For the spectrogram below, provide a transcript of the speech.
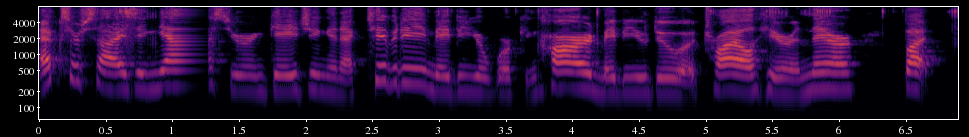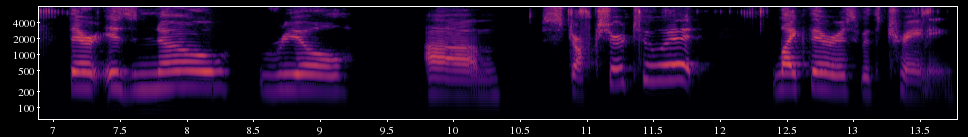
exercising, yes, you're engaging in activity. Maybe you're working hard. Maybe you do a trial here and there, but there is no real um, structure to it like there is with training.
